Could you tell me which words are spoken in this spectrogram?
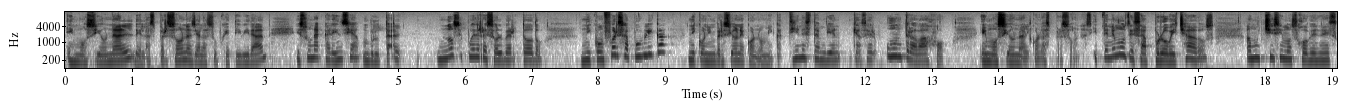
emocional de las personas y a la subjetividad es una carencia brutal no se puede resolver todo, ni con fuerza pública ni con inversión económica. Tienes también que hacer un trabajo emocional con las personas. Y tenemos desaprovechados a muchísimos jóvenes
